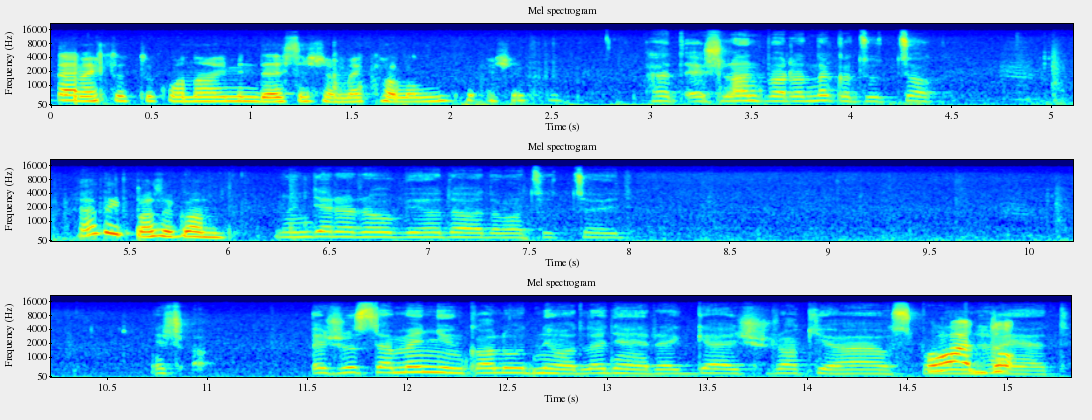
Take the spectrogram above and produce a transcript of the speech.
De meg tudtuk volna, hogy minden összesen meghalunk esetleg. Hát és lent maradnak a cuccok? Hát épp az a gond. Na gyere Robi, odaadom a cuccaid. És, és aztán menjünk aludni, hogy legyen reggel, és rakja el a spawn do- helyet.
